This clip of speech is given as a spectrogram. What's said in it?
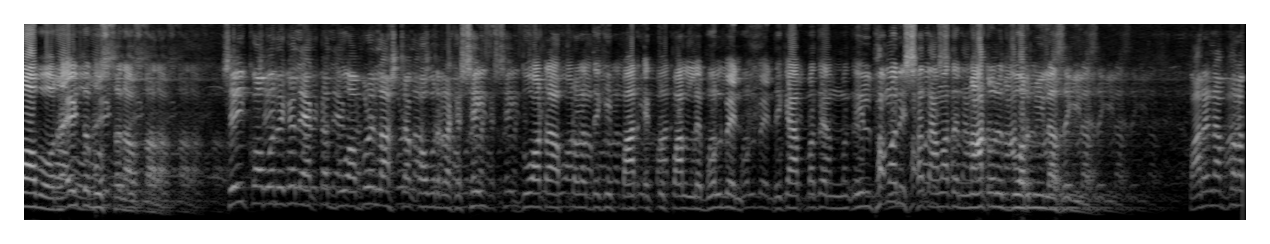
কবর। এই তো বুঝছেন আপনারা। সেই কবরে গেলে একটা দোয়া পড়ে, লাশটা কবরে রাখে। সেই দোয়াটা আপনারা দেখি পার একটু পারলে বলবেন। দেখি আপনাদের নীলফামারির সাথে আমাদের নাটোরের দোয়ার মিল আছে কিনা? পারেন আপনারা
